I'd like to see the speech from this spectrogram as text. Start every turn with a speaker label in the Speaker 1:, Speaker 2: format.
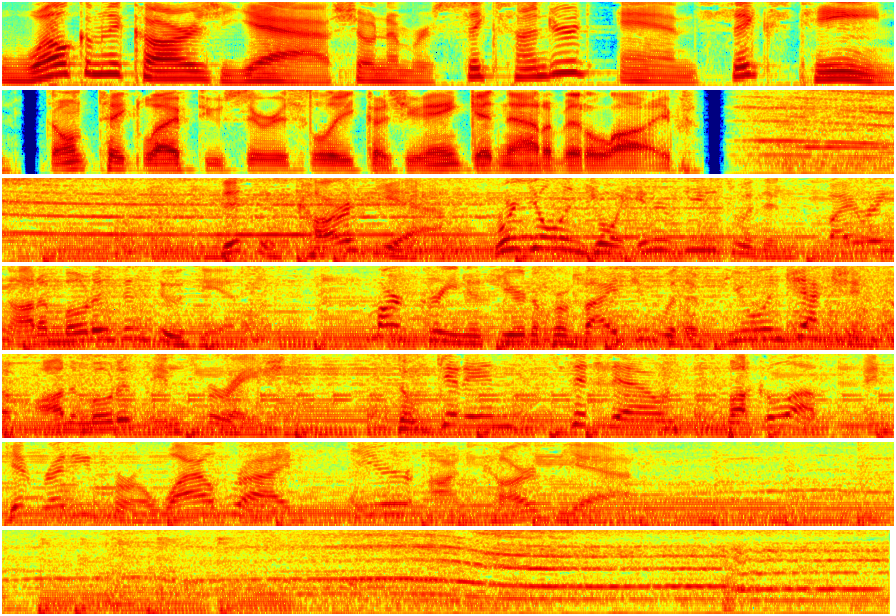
Speaker 1: Welcome to Cars Yeah, show number 616.
Speaker 2: Don't take life too seriously because you ain't getting out of it alive.
Speaker 3: This is Cars Yeah, where you'll enjoy interviews with inspiring automotive enthusiasts. Mark Green is here to provide you with a fuel injection of automotive inspiration. So get in, sit down, buckle up, and get ready for a wild ride here on Cars Yeah.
